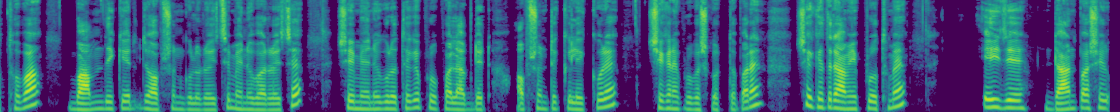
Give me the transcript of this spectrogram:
অথবা বাম দিকের যে অপশনগুলো রয়েছে মেনু বার রয়েছে, সেই মেনুগুলো থেকে প্রোফাইল আপডেট অপশনটি ক্লিক করে সেখানে প্রবেশ করতে পারেন। সেক্ষেত্রে আমি প্রথমে এই যে ডান পাশের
